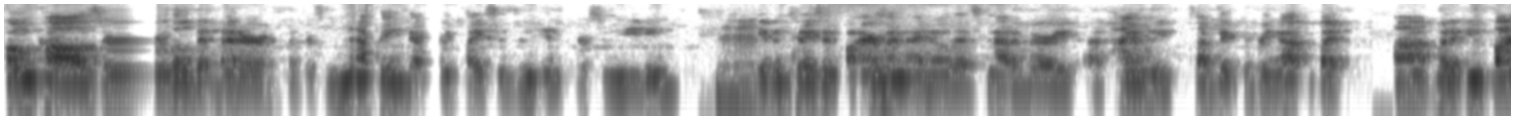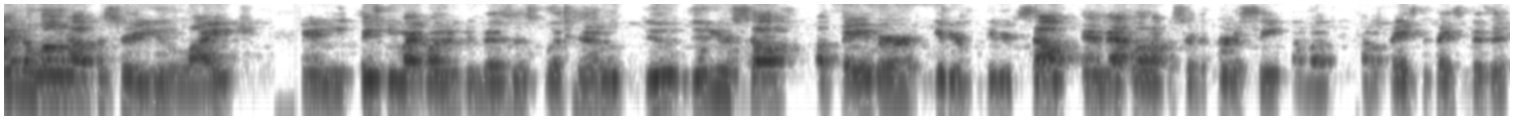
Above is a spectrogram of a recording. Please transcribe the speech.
phone calls are a little bit better, but there's nothing that replaces an in person meeting. Mm-hmm. Given today's environment, I know that's not a very uh, timely subject to bring up, but uh, but if you find a loan officer you like and you think you might want to do business with him, do do yourself a favor, give your give yourself and that loan officer the courtesy of a of a face-to-face visit,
